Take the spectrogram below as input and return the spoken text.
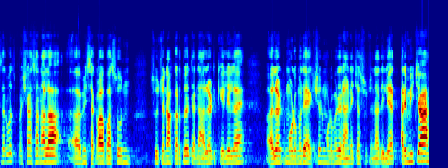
सर्वच प्रशासनाला मी सकाळपासून सूचना करतोय. त्यांना अलर्ट केलेलं आहे. अलर्ट मोडमध्ये ॲक्शन मोडमध्ये राहण्याच्या सूचना दिल्या आहेत. आर्मीच्या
